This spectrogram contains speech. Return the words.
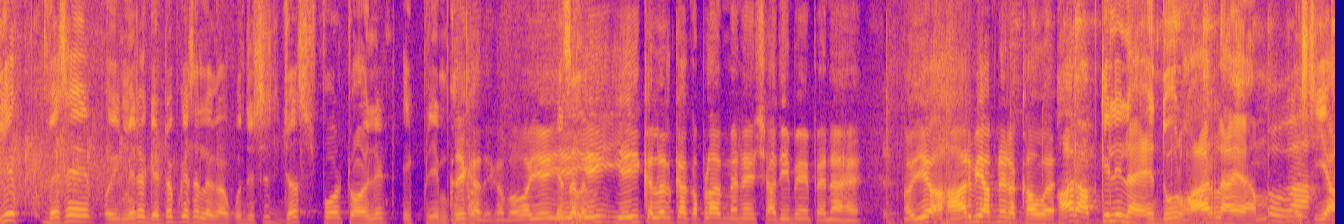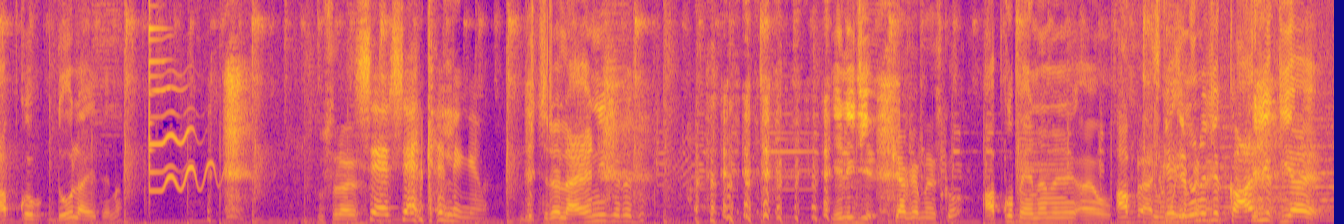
ये वैसे मेरा गेटअप कैसा लगा आपको? This is just for toilet एक प्रेम का देखा देखा बाबा ये? यही यही कलर का कपड़ा मैंने शादी में पहना है। और ये हार भी आपने रखा हुआ है। हार आपके लिए लाए हैं, दो हार लाए हम। बस ये आपको दो लाए थे ना। दूसरा शेयर शेयर कर लेंगे हम। दूसरा लाया नहीं कर रहे ये लीजिए। क्या करना है इसको? आपको पहनाने आया हूँ। आप इन्होंने जो कार्य किया है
